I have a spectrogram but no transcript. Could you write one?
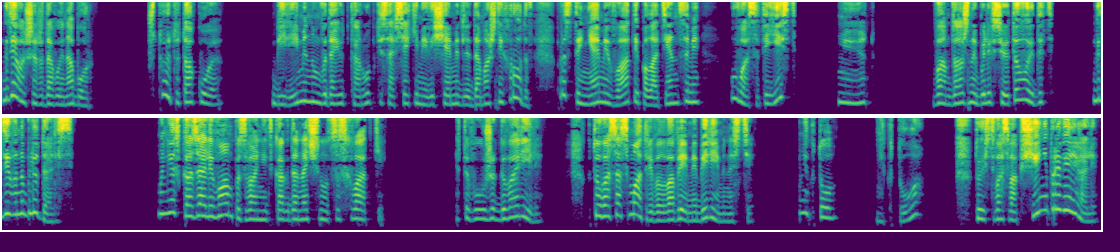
Где ваш родовой набор?» Что это такое? Беременным выдают коробки со всякими вещами для домашних родов, простынями, ватой, полотенцами. У вас это есть? Нет. Вам должны были все это выдать. Где вы наблюдались? Мне сказали вам позвонить, когда начнутся схватки. Это вы уже говорили. Кто вас осматривал во время беременности? Никто. Никто? То есть вас вообще не проверяли?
